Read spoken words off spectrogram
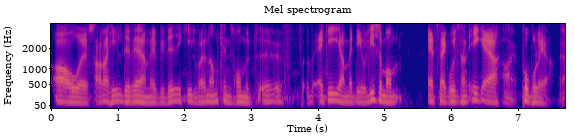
Og uh, så er der hele det der med, vi ved ikke helt, hvordan omklædningsrummet uh, agerer, men det er jo ligesom om, at Zach Wilson ikke er Ej. populær. Ja.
